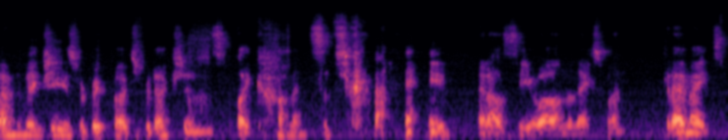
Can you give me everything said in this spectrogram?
I'm the Big Cheese for Big Productions. Like, comment, subscribe, and I'll see you all in the next one. Good night, mates.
